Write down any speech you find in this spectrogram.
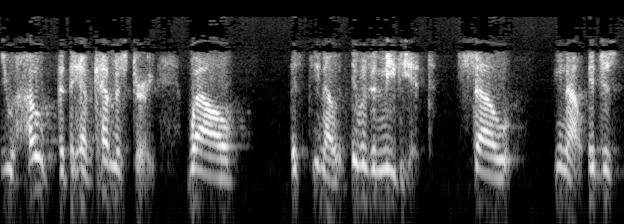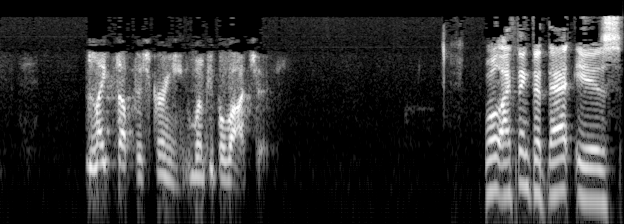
you hope that they have chemistry. Well, it's, you know, it was immediate. So, you know, it just lights up the screen when people watch it. Well, I think that that is,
